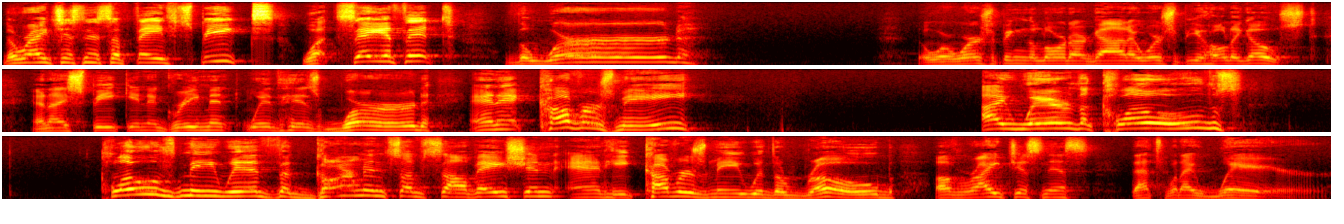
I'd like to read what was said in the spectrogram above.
The righteousness of faith speaks. What saith it? The word we're worshiping the Lord our God. I worship you Holy Ghost. And I speak in agreement with his word and it covers me. I wear the clothes clothed me with the garments of salvation and he covers me with the robe of righteousness. That's what I wear.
